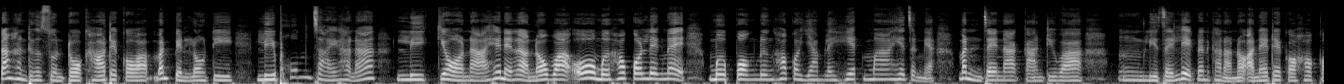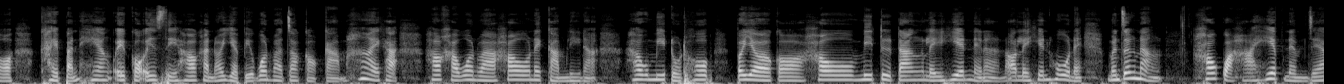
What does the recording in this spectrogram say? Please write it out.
ตั้งหันถึงส่วนตัวเขาแต่ก็ว่ามันเป็นลองดีลีพุ่มใจค่ะนะลีเกี่ยวนะเฮ็ดไหนน่ะเนาะว่าโอ้มือเขาก็เล่งได้มือปองนึงเขาก็ยำไรเฮ็ดมาเฮ็ดจังเนี่ยมันใจนาการที่ว่าอืมลีใจเล็กนั่นค่ะเนาะอันนี้แต่ก็เขาก็ไข่ปันแห้งเอ้ก็เอ้สิเฮาค่ะเนาะอย่าไปว่นว่าเจ้าเก่ากามให้ค่ะเฮาค่ะว่นว่าเฮาในกามลีน่ะเฮามีตัวทบปยอก็เฮามีตื้อตั้งเลยเฮียนเนี่ยน่ะเนาะเลยเฮียนฮู้เนี่ยเหมือนจังหนังเฮากว่าหาเฮ็บเนี่ยมันจะ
